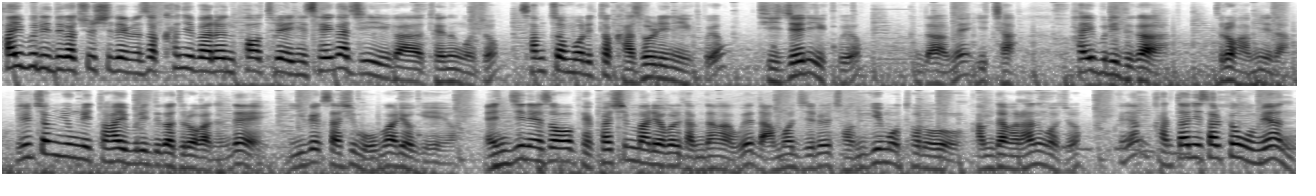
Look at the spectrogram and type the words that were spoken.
하이브리드가 출시되면서 카니발은 파워트레인이 세 가지가 되는 거죠. 3.5리터 가솔린이 있고요. 디젤이 있고요. 그 다음에 2차 하이브리드가 들어갑니다. 1.6리터 하이브리드가 들어가는데 245마력이에요. 엔진에서 180마력을 담당하고요. 나머지를 전기 모터로 감당을 하는 거죠. 그냥 간단히 살펴보면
